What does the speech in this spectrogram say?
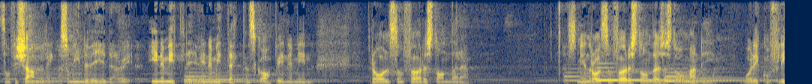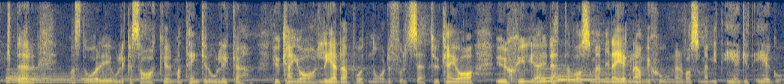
som församling och som individer. In i mitt liv, in i mitt äktenskap, in i min roll som föreståndare. Så min roll som föreståndare så står man i både i konflikter, man står i olika saker, man tänker olika. Hur kan jag leda på ett nådefullt sätt? Hur kan jag urskilja i detta vad som är mina egna ambitioner, vad som är mitt eget ego?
